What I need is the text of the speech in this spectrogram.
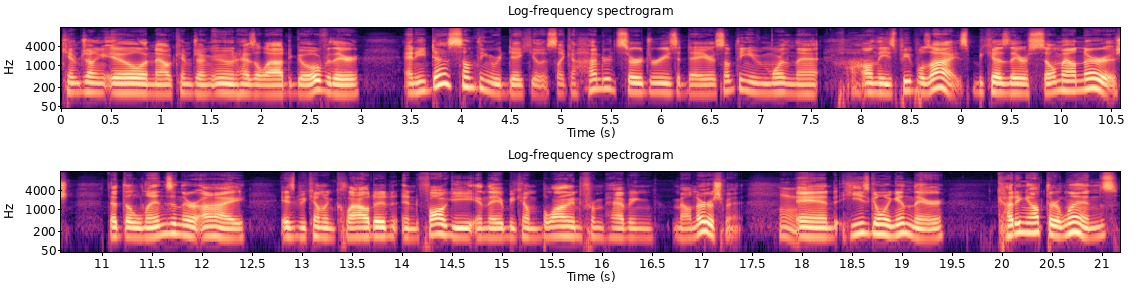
Kim Jong Il and now Kim Jong Un has allowed to go over there, and he does something ridiculous, like a hundred surgeries a day or something even more than that on these people's eyes because they are so malnourished that the lens in their eye is becoming clouded and foggy, and they become blind from having malnourishment. Hmm. And he's going in there, cutting out their lens,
